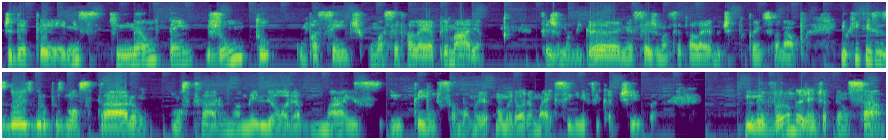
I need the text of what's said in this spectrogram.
de DTMs que não tem junto um paciente com uma cefaleia primária, seja uma migrânia, seja uma cefaleia do tipo tensional. E o que, que esses dois grupos mostraram? Mostraram uma melhora mais intensa, uma, uma melhora mais significativa, levando a gente a pensar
